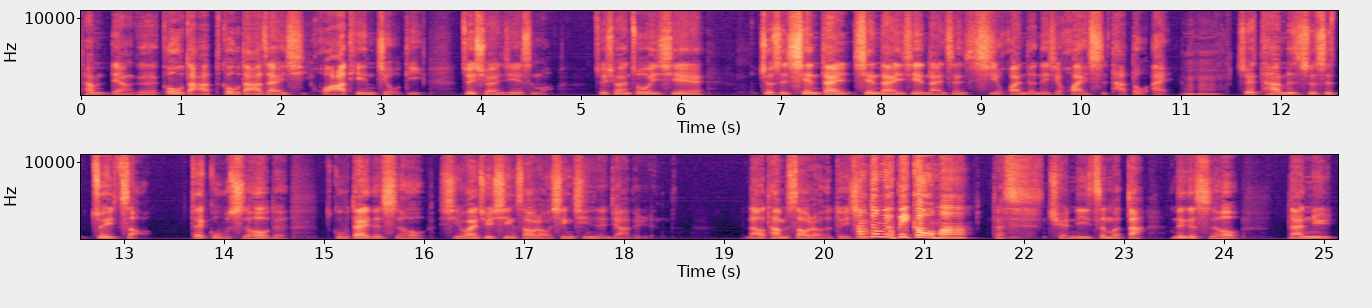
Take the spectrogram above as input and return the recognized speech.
他们两个勾搭勾搭在一起，花天酒地，最喜欢一些什么？最喜欢做一些就是现代现代一些男生喜欢的那些坏事，他都爱。嗯哼，所以他们就是最早在古时候的古代的时候，喜欢去性骚扰、性侵人家的人，然后他们骚扰的对象，他们都没有被告吗？但是权力这么大，那个时候男女。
